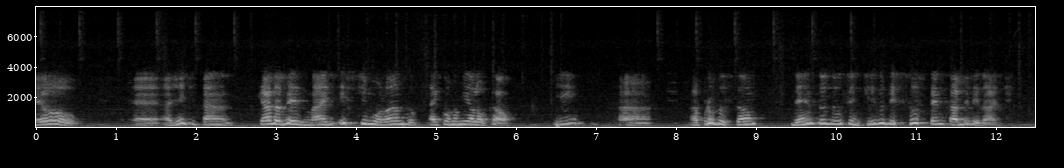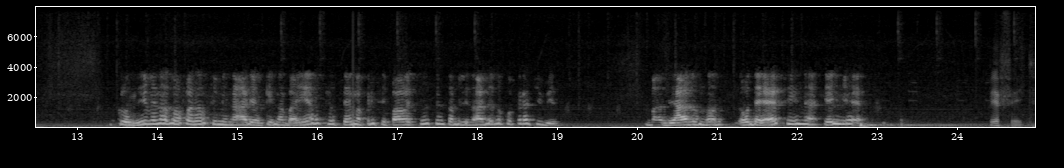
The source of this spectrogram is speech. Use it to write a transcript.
Eu, é, a gente está cada vez mais estimulando a economia local e a, a produção dentro do sentido de sustentabilidade. Inclusive, nós vamos fazer um seminário aqui na Bahia que o tema principal é sustentabilidade do cooperativismo, baseado no ODS e na EIS. Perfeito.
